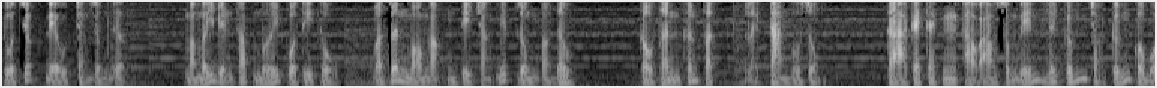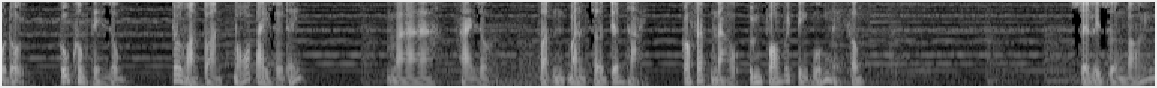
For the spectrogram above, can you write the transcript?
tua trước đều chẳng dùng được, mà mấy biện pháp mới của thủy thủ và dân mỏ ngọc thì chẳng biết dùng vào đâu. Cầu thần khấn Phật lại càng vô dụng. Cả cái cách ảo ảo xông đến lấy cứng chọi cứng của bộ đội cũng không thể dùng. Tôi hoàn toàn bó tay rồi đấy. Mà phải rồi, thuật bàn sơn chấn hải có phép nào ứng phó với tình huống này không? Sê Lê Dương nói,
